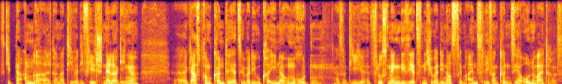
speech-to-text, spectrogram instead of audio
Es gibt eine andere Alternative, die viel schneller ginge. Äh, Gazprom könnte jetzt über die Ukraine umrouten. Also die Flussmengen, die sie jetzt nicht über die Nord Stream 1 liefern, könnten sie ja ohne weiteres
